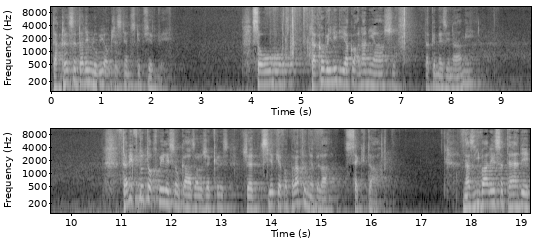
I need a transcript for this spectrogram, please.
Takhle se tady mluví o křesťanské církvi. Jsou takoví lidi jako Ananiáš také mezi námi? Tady v tuto chvíli se ukázalo, že, že církev opravdu nebyla sekta. Nazývali se tehdy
